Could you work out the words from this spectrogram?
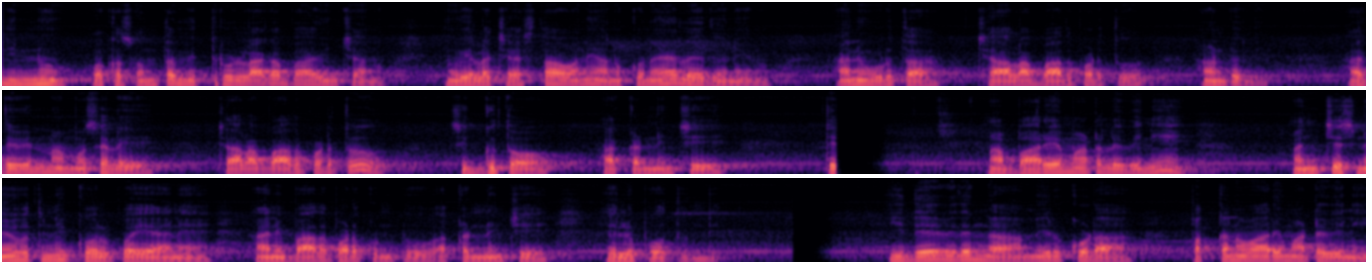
నిన్ను ఒక సొంత మిత్రుల్లాగా భావించాను. నువ్వు ఇలా చేస్తావని అనుకునే లేదు నేను అని ఉడత చాలా బాధపడుతూ అంటుంది. అది విన్న ముసలి చాలా బాధపడుతూ సిగ్గుతో అక్కడి నుంచి నా భార్య మాటలు విని మంచి స్నేహితుని కోల్పోయానే అని బాధపడుకుంటూ అక్కడి నుంచి వెళ్ళిపోతుంది. ఇదే విధంగా మీరు కూడా పక్కన వారి మాట విని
